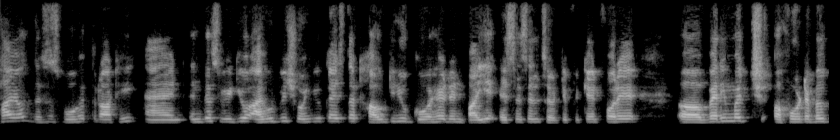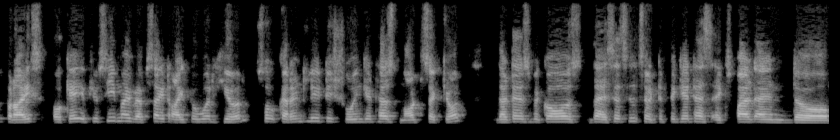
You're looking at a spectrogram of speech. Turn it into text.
Hi all, this is Mohit Rathi and in this video I would be showing you guys that how do you go ahead and buy a SSL certificate for a uh, very much affordable price. Okay, if you see my website right over here, so currently it is showing it has not secure. That is because the SSL certificate has expired and uh,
